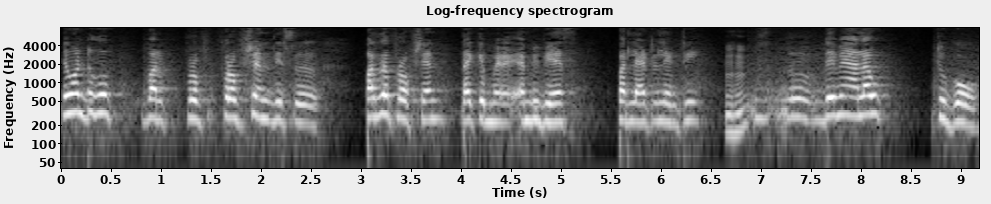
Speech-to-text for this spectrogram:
They want to go for profession, this uh, further profession, like MBBS, for lateral entry. Mm -hmm. They may allow to go,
